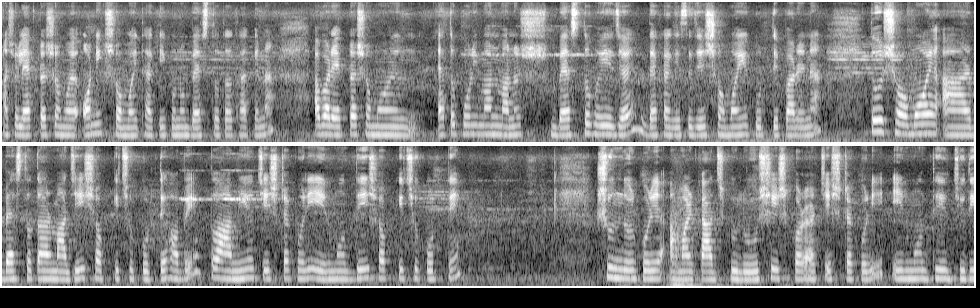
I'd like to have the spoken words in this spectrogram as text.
আসলে একটা সময় অনেক সময় থাকে, কোনো ব্যস্ততা থাকে না। আবার একটা সময় এত পরিমাণ মানুষ ব্যস্ত হয়ে যায়, দেখা গেছে যে সময়ে করতে পারে না। তো সময় আর ব্যস্ততার মাঝেই সব কিছু করতে হবে। তো আমিও চেষ্টা করি এর মধ্যেই সব কিছু করতে। সুন্দর করে আমার কাজগুলো শেষ করার চেষ্টা করি। এর মধ্যে যদি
